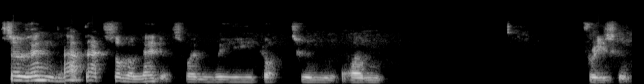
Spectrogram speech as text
So then that, that sort of led us when we got to um, free schools.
